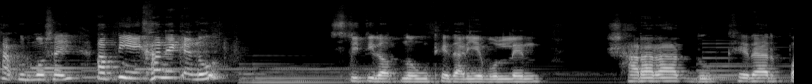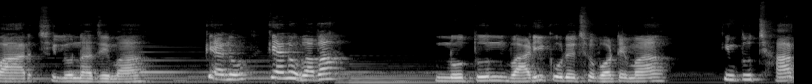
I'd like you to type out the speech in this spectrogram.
ঠাকুর মশাই আপনি এখানে কেন? স্মৃতিরত্ন উঠে দাঁড়িয়ে বললেন, সারা রাত দুঃখের আর পার ছিল না যে মা। কেন? কেন বাবা? নতুন বাড়ি করেছ বটে মা, কিন্তু ছাদ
